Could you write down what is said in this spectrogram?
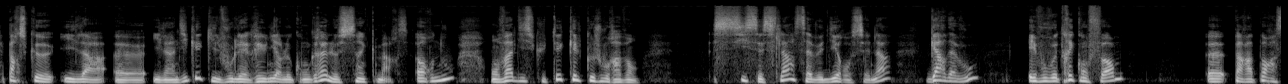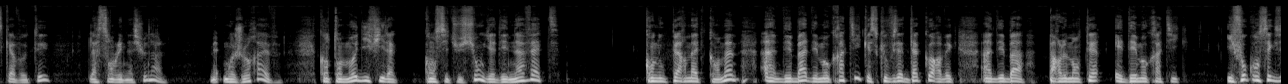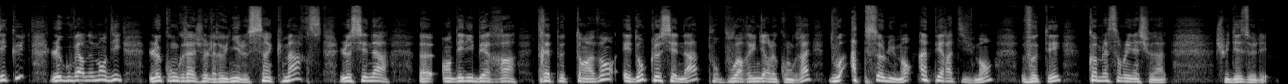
Parce que il a, euh, a indiqué qu'il voulait réunir le Congrès le 5 mars. Or nous, on va discuter quelques jours avant. Si c'est cela, ça veut dire au Sénat, garde à vous, et vous voterez conforme par rapport à ce qu'a voté l'Assemblée nationale. Mais moi, je rêve. Quand on modifie la Constitution, il y a des navettes qu'on nous permette quand même un débat démocratique. Est-ce que vous êtes d'accord avec un débat parlementaire et démocratique? Il faut qu'on s'exécute. Le gouvernement dit le Congrès, je le réunis le 5 mars, le Sénat euh, en délibérera très peu de temps avant, et donc le Sénat, pour pouvoir réunir le Congrès, doit absolument, impérativement, voter comme l'Assemblée nationale. Je suis désolé.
